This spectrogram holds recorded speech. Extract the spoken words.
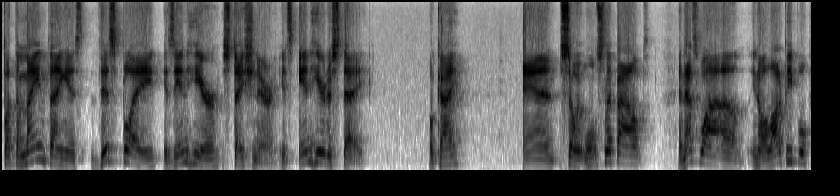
But the main thing is this blade is in here stationary. It's in here to stay. Okay? And so it won't slip out. And that's why, uh, you know, a lot of people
